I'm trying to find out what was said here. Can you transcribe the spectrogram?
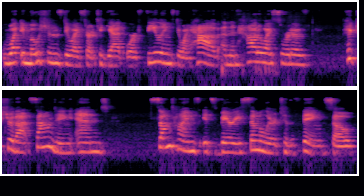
what emotions do I start to get, or feelings do I have, and then how do I sort of picture that sounding and sometimes it's very similar to the thing. So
